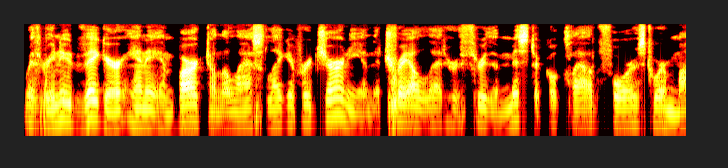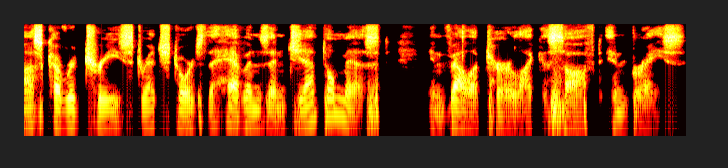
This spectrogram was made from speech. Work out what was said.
With renewed vigor, Ana embarked on the last leg of her journey, and the trail led her through the mystical cloud forest where moss covered trees stretched towards the heavens and gentle mist enveloped her like a soft embrace.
